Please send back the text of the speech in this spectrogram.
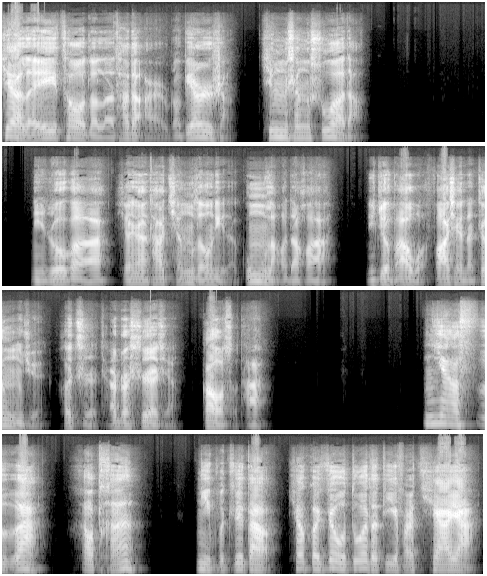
夏雷凑到了他的耳朵边上，轻声说道。你如果想让他抢走你的功劳的话，你就把我发现的证据和纸条的事情告诉他。你要死啊！好疼！你不知道挑个肉多的地方掐呀？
